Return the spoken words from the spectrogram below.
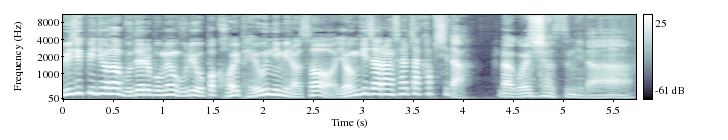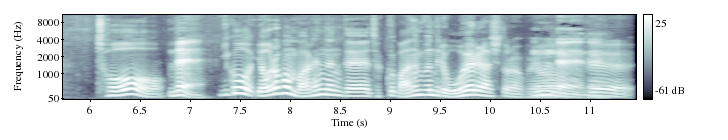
뮤직비디오나 무대를 보면 우리 오빠 거의 배우님이라서 연기 자랑 살짝 합시다. 라고 해주셨습니다. 저, 네. 이거 여러 번 말했는데 자꾸 많은 분들이 오해를 하시더라고요. 음, 네, 네. 그,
